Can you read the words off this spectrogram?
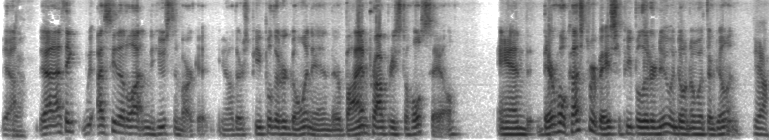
Yeah. Yeah. Yeah. I think we, I see that a lot in the Houston market. You know, there's people that are going in, they're buying properties to wholesale, and their whole customer base are people that are new and don't know what they're doing. Yeah.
